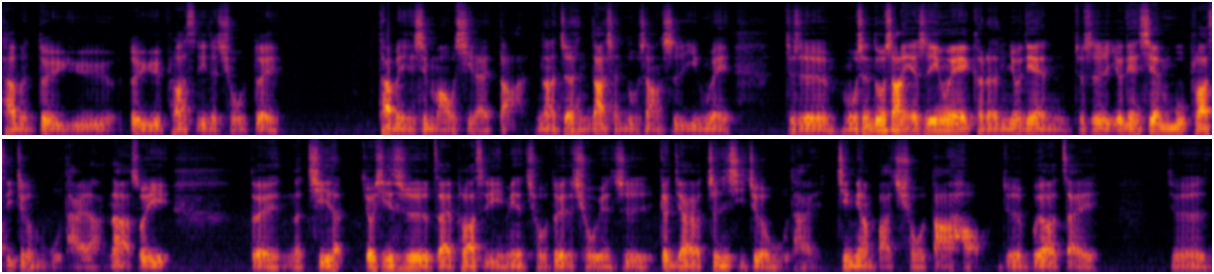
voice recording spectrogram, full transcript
他们对于对于 Plus D 的球队，他们也是卯起来打。那这很大程度上是因为，就是某程度上也是因为可能有点就是有点羡慕 Plus D 这个舞台啦。那所以。对，那其他尤其是在 Plus 里面，球队的球员是更加要珍惜这个舞台，尽量把球打好，就是不要再就是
